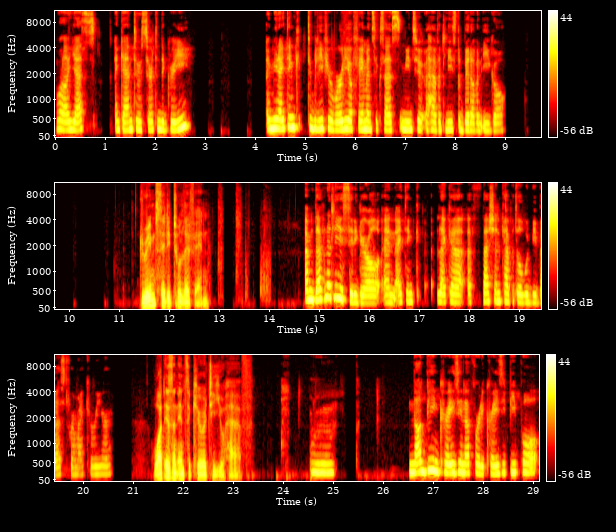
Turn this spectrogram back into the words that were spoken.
Well, yes, again to a certain degree. I mean, I think to believe you're worthy of fame and success means you have at least a bit of an ego. Dream city to live in? I'm definitely a city girl, and I think like a, a fashion capital would be best for my career. What is an insecurity you have? Mm, not being crazy enough for the crazy people,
